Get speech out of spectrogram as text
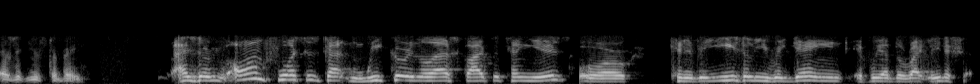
as it used to be. Has the armed forces gotten weaker in the last five to ten years, or can it be easily regained if we have the right leadership?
